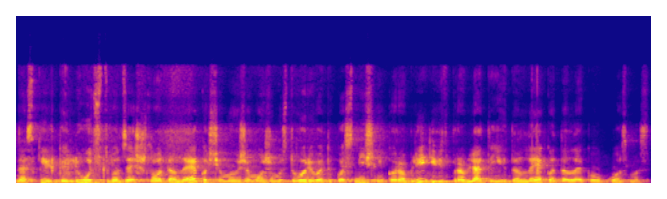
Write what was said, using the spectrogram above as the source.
Наскільки людство зайшло далеко, що ми вже можемо створювати космічні кораблі і відправляти їх далеко-далеко у космос.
